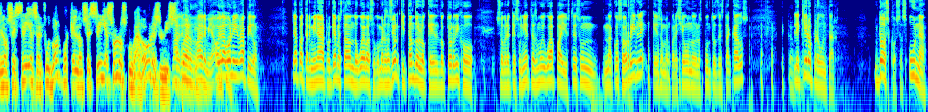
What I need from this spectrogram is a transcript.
los estrellas del fútbol, porque los estrellas son los jugadores, Luis. Madre, madre mía. Oiga, Boni, rápido. Ya para terminar, porque ya me está dando hueva su conversación, quitando lo que el doctor dijo sobre que su nieta es muy guapa y usted es un- una cosa horrible, que eso me pareció uno de los puntos destacados. Le quiero preguntar dos cosas. Una,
